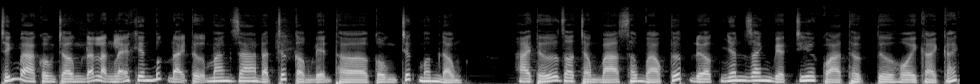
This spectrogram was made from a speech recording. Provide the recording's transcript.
chính bà cùng chồng đã lặng lẽ khiêng bức đại tự mang ra đặt trước cổng điện thờ cùng chiếc mâm đồng. Hai thứ do chồng bà xông vào cướp được nhân danh việc chia quả thực từ hồi cải cách.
